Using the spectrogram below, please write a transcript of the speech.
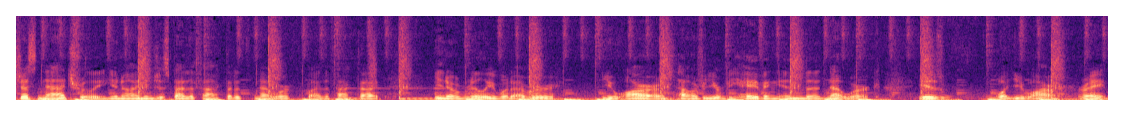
just naturally, you know, I mean just by the fact that it's networked, by the fact that, you know, really whatever you are, however you're behaving in the network is what you are, right?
